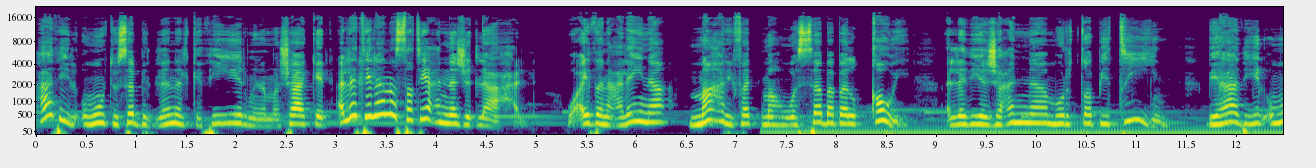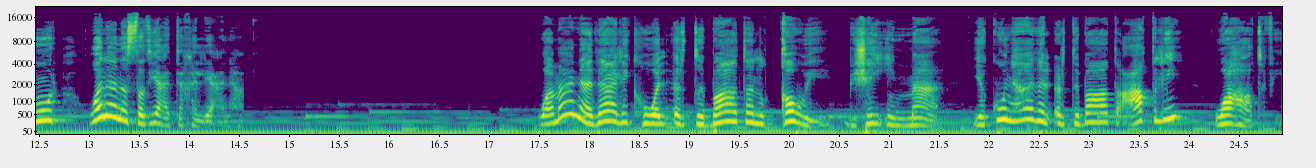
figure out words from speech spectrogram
هذه الأمور تسبب لنا الكثير من المشاكل التي لا نستطيع أن نجد لها حل. وأيضا علينا معرفة ما هو السبب القوي الذي يجعلنا مرتبطين بهذه الأمور ولا نستطيع التخلي عنها. ومعنى ذلك هو الارتباط القوي بشيء ما. يكون هذا الارتباط عقلي وعاطفي.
